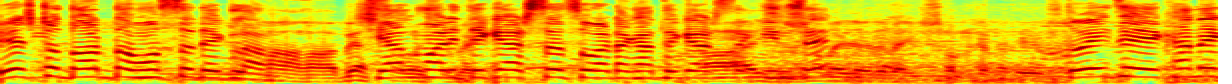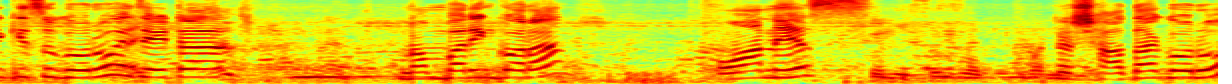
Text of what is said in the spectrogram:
বেশ তো দরদাম হচ্ছে দেখলাম। হ্যাঁ, হ্যাঁ, শিয়ালমারি থেকে আসছে চুয়াডাঙ্গা থেকে আসছে টাকা দিয়ে। তো এই যে এখানে কিছু গরু এই যে এটা নাম্বারিং করা ওয়ান এস একটা সাদা গরু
